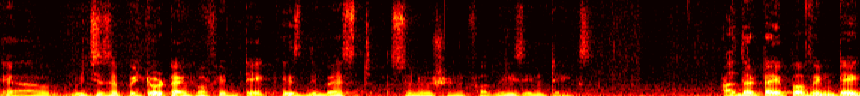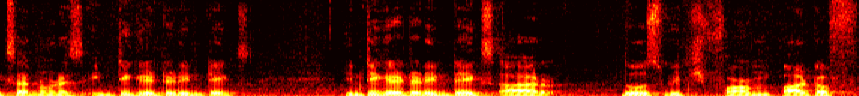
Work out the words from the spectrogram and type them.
uh, which is a pitot type of intake is the best solution for these intakes. Other type of intakes are known as integrated intakes. Integrated intakes are those which form part of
